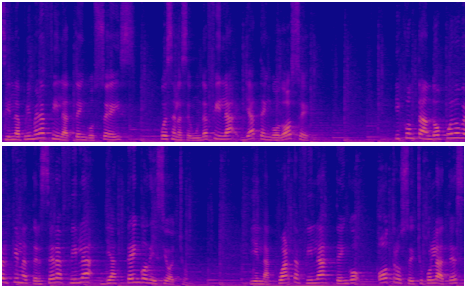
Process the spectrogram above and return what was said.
Si en la primera fila tengo 6, pues en la segunda fila ya tengo 12. Y contando puedo ver que en la tercera fila ya tengo 18. Y en la cuarta fila tengo otros 6 chocolates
